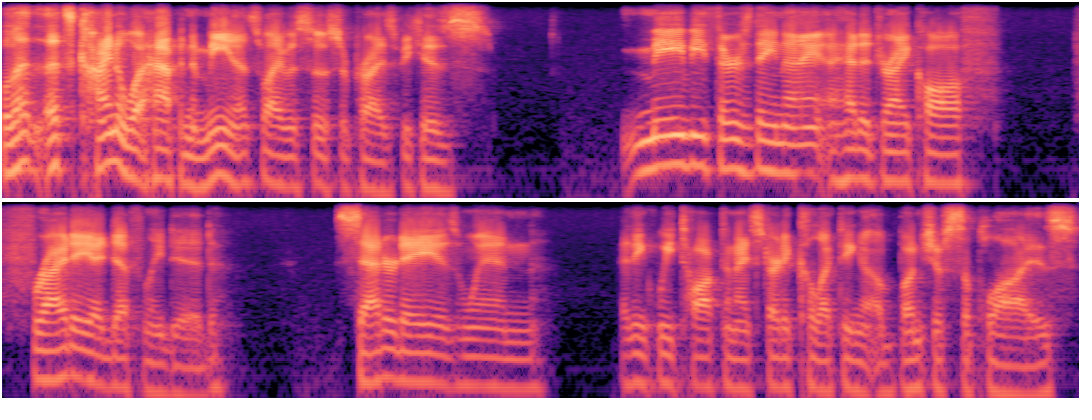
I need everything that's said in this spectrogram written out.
Well, that that's kind of what happened to me. That's why I was so surprised because maybe Thursday night I had a dry cough. Friday I definitely did. Saturday is when I think we talked and I started collecting a bunch of supplies.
